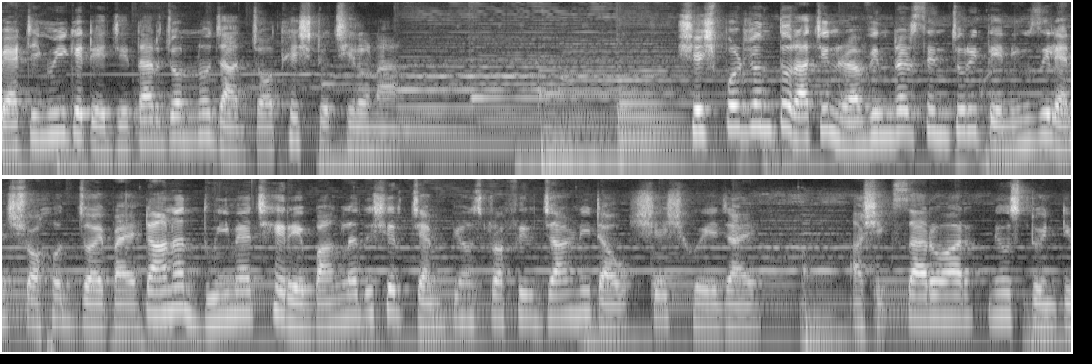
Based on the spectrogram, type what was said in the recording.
ব্যাটিং উইকেটে জেতার জন্য যা যথেষ্ট ছিল না। শেষ পর্যন্ত রাচিন রবীন্দ্রার সেঞ্চুরিতে নিউজিল্যান্ড সহজ জয় পায়। টানা দুই ম্যাচ হেরে বাংলাদেশের চ্যাম্পিয়ন্স ট্রফির জার্নিটাও শেষ হয়ে যায়। আশিক সারোয়ার, নিউজ টোয়েন্টি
